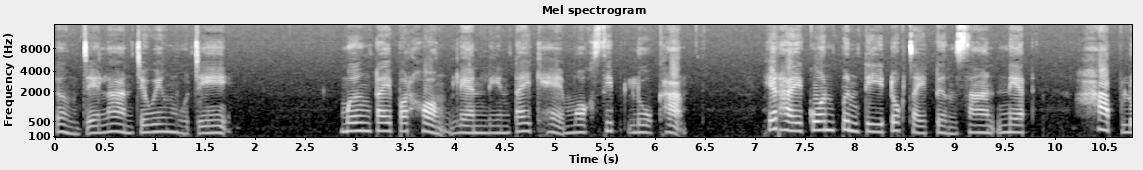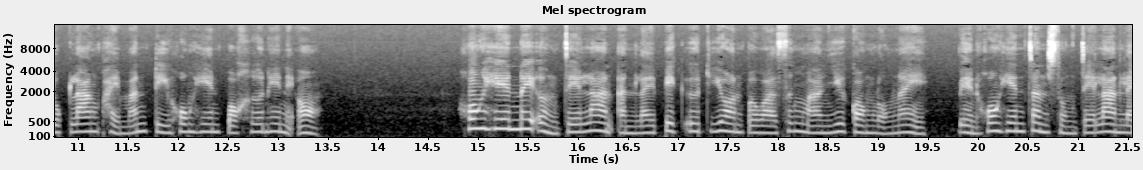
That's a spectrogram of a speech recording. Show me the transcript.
เอิ่งเจล้านเจเวงหมู่เจ เมืองใต้ปอดห้องแลนลินใต้แข่มอกสิบลูกค่ะเฮ็ดให้กวนปืนตีตกใจเตือนซานเน็ต หับลุกล่างไผ่มันตีคงเฮนปอกเคินเฮนในอ้อคงเฮนในเอิ่งเจล้านอันไรปิกอึดย้อนประว่าซึ่งมันยื้อกองหลงใน เป็นคงเฮนจันสูงเจล้านแล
